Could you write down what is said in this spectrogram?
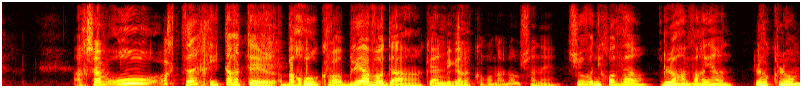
עכשיו הוא צריך להיטרטר, בחור כבר בלי עבודה, כן, בגלל הקורונה, לא משנה. שוב, אני חוזר, לא עבריין, לא כלום,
